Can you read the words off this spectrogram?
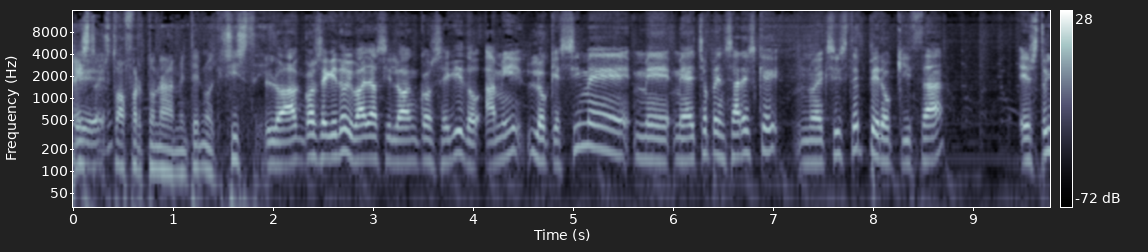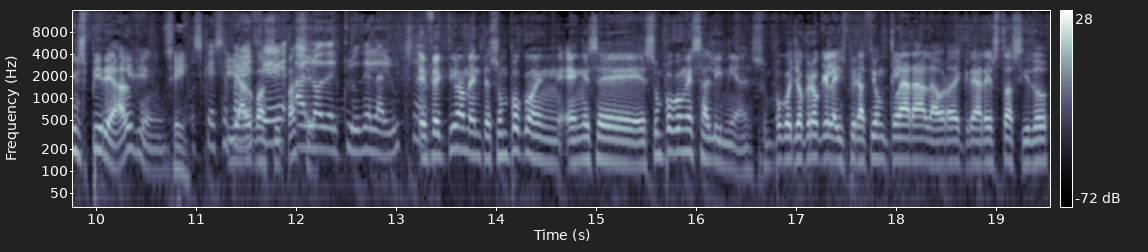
esto. Esto afortunadamente no existe. Lo han conseguido y vaya si lo han conseguido. A mí lo que sí me, me, me ha hecho pensar es que no existe, pero quizá esto inspire a alguien. Sí. Es que se parece a lo del Club de la Lucha. Efectivamente, es un poco en, ese, es un poco en esa línea. Es un poco, yo creo que la inspiración clara a la hora de crear esto ha sido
